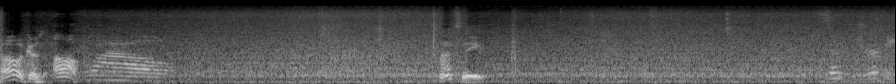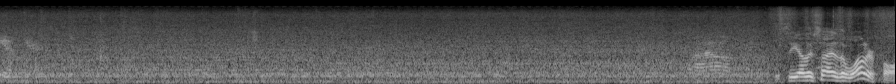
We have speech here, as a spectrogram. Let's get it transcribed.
Oh, it goes up. Wow. That's neat. So drippy in here. It's the other side of the waterfall.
